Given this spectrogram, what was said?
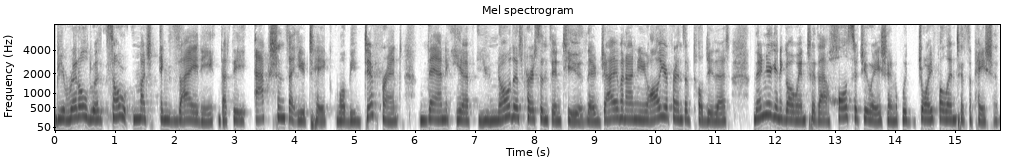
be riddled with so much anxiety that the actions that you take will be different than if you know this person's into you, they're jiving on you, all your friends have told you this, then you're going to go into that whole situation with joyful anticipation.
